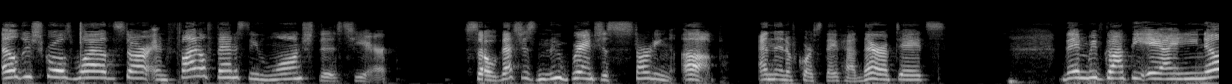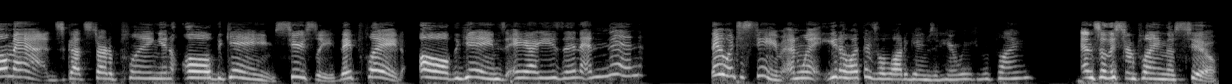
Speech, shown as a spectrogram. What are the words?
Elder Scrolls WildStar and Final Fantasy launched this year. So that's just new branches starting up. And then of course they've had their updates. Then we've got the AIE Nomads got started playing in all the games. Seriously, they played all the games AIE's in and then they went to Steam and went, you know what, there's a lot of games in here we can be playing. And so they started playing those too.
